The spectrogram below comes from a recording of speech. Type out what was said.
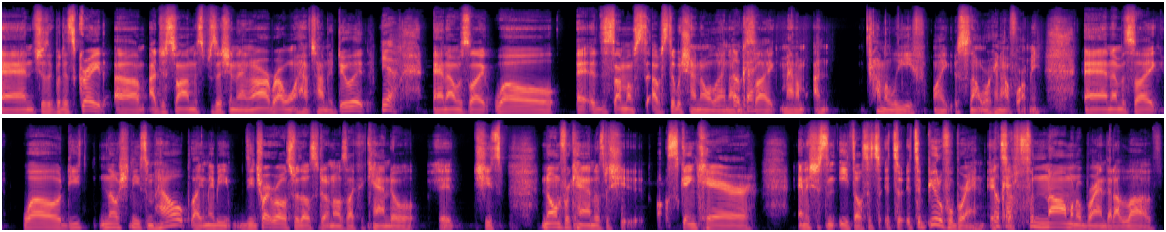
And she's like, but it's great. Um, I just found this position in Ann Arbor. I won't have time to do it. Yeah. And I was like, well, it's, I'm, I was still with Shinola. And I was like, man, I'm, I'm trying to leave. Like it's not working out for me. And I'm just like, well, do you know she needs some help? Like maybe Detroit Rose, for those who don't know, is like a candle. It, she's known for candles, but she skincare, and it's just an ethos. It's it's a, it's a beautiful brand. It's Okay. a phenomenal brand that I love.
